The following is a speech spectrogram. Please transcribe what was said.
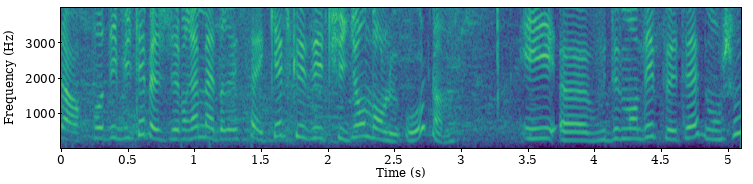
Alors, pour débuter, bah, j'aimerais m'adresser à quelques étudiants dans le hall et euh, vous demander peut-être, bonjour,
